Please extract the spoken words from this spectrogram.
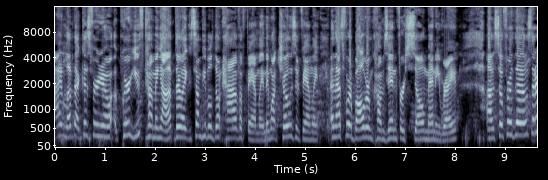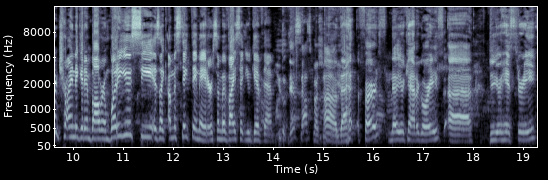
I love that because for you know a queer youth coming up, they're like some people don't have a family and they want chosen family, and that's where ballroom comes in for so many, right? Um, so for those that are trying to get in ballroom, what do you see is like a mistake they made or some advice that you give them? You, this last question. Uh, that first, know your categories, uh, do your history,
